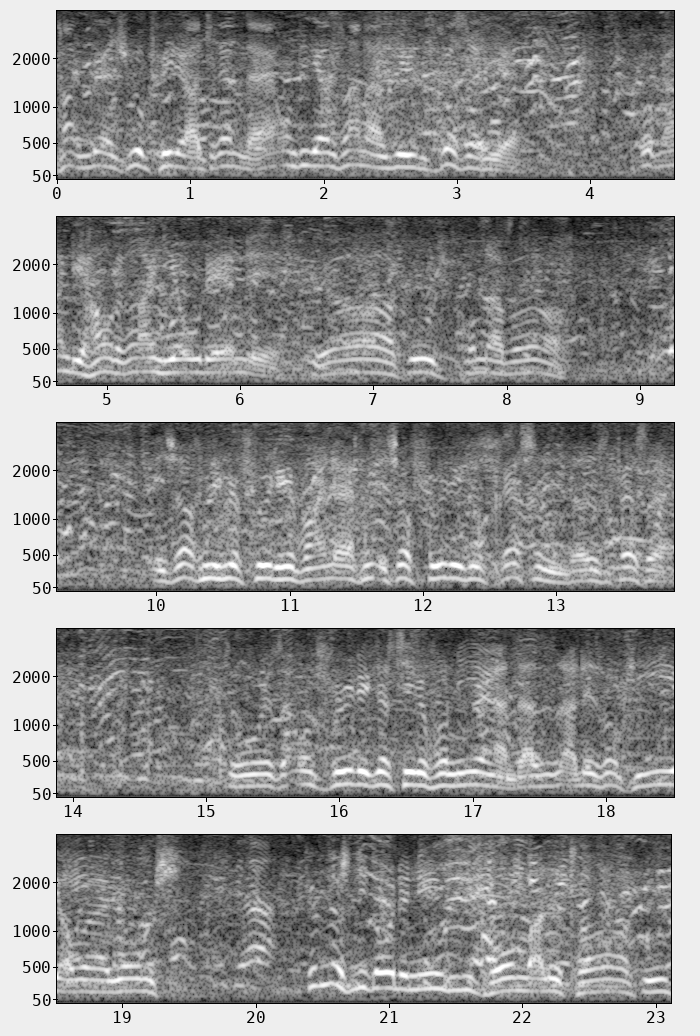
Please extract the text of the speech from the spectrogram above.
Kein Mensch, nur Peter als Rentner und die ganzen anderen wilden Fresser hier. Guck an, die hauen rein hier ohne Ende. Ja, gut, wunderbar. Ich sag nicht mehr fröhliche Weihnachten, ich sag fröhliches Fressen, das ist besser. So ist uns fröhliches Telefonieren, das ist alles okay, aber Jungs, wir müssen die Leute nehmen, die kommen, alles klar, gut.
